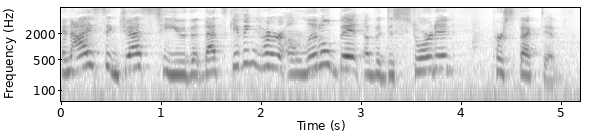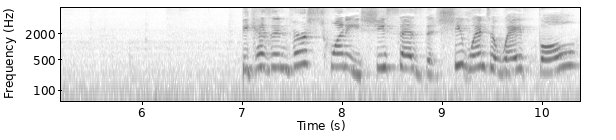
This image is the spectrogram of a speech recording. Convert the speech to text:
And I suggest to you that that's giving her a little bit of a distorted perspective. Because in verse 20, she says that she went away full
